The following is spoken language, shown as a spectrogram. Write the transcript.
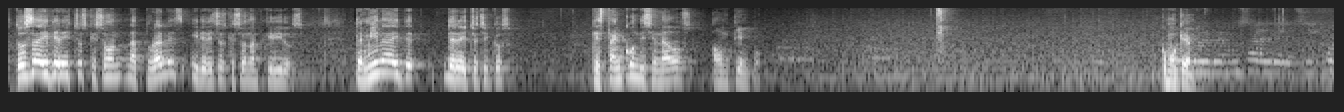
Entonces hay derechos que son naturales y derechos que son adquiridos. También hay de- derechos, chicos, que están condicionados a un tiempo. ¿Cómo qué? Volvemos al de los hijos.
